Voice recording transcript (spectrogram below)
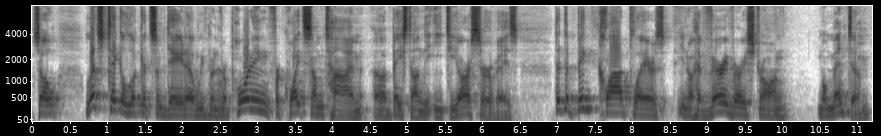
So let's take a look at some data we've been reporting for quite some time uh, based on the ETR surveys, that the big cloud players you know, have very, very strong momentum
